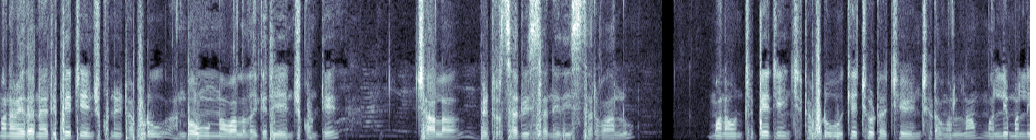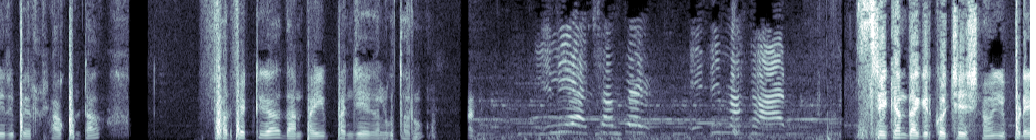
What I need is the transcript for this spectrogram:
మనం ఏదైనా రిపేర్ చేయించుకునేటప్పుడు అనుభవం ఉన్న వాళ్ళ దగ్గర చేయించుకుంటే చాలా బెటర్ సర్వీస్ అనేది ఇస్తారు వాళ్ళు. మనం రిపేర్ చేయించేటప్పుడు ఒకే చోట చేయించడం వలన మళ్ళీ మళ్ళీ రిపేర్ రాకుండా పర్ఫెక్ట్గా దానిపై పనిచేయగలుగుతారు. శ్రీకాంత్ దగ్గరికి వచ్చేసినాం ఇప్పుడే.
